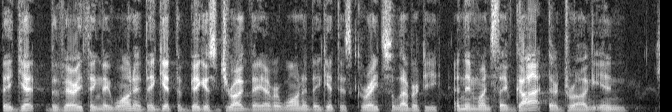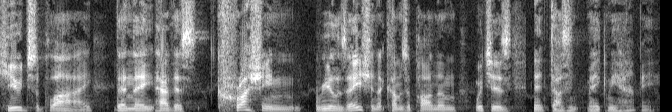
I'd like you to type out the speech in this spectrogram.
they get the very thing they wanted. They get the biggest drug they ever wanted. They get this great celebrity. And then once they've got their drug in huge supply, then they have this crushing realization that comes upon them, which is, it doesn't make me happy.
